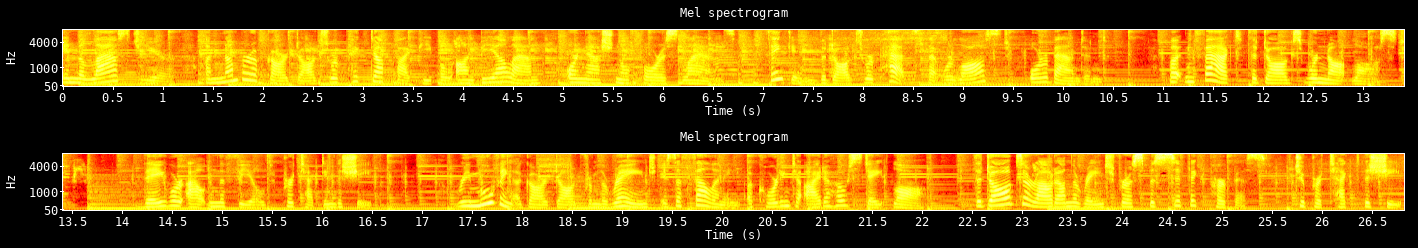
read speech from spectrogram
In the last year, a number of guard dogs were picked up by people on BLM or National Forest lands, thinking the dogs were pets that were lost or abandoned. But in fact, the dogs were not lost. They were out in the field protecting the sheep. Removing a guard dog from the range is a felony according to Idaho state law. The dogs are out on the range for a specific purpose to protect the sheep.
